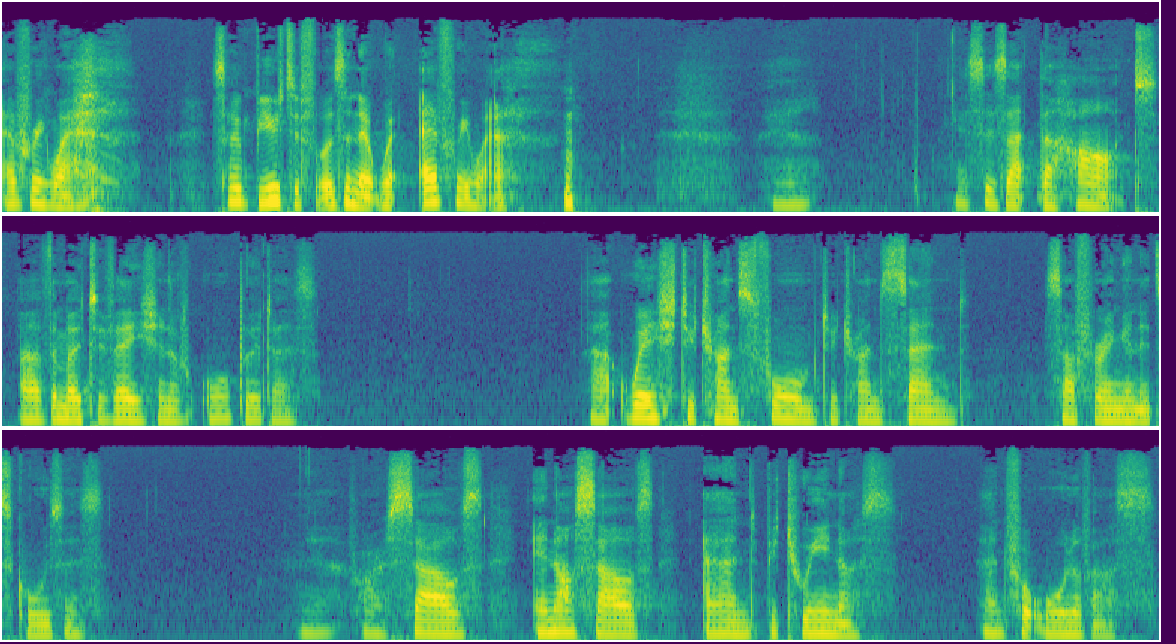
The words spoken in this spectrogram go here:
everywhere. so beautiful, isn't it? We're everywhere. yeah. This is at the heart of the motivation of all Buddhas that wish to transform, to transcend suffering and its causes. Yeah, for ourselves, in ourselves, and between us, and for all of us.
